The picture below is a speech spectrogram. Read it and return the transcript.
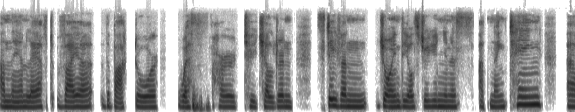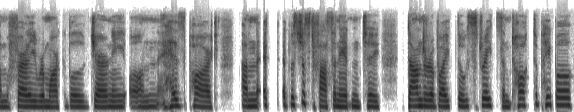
and then left via the back door with her two children. Stephen joined the Ulster Unionists at 19, um, a fairly remarkable journey on his part. And it, it was just fascinating to dander about those streets and talk to people,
